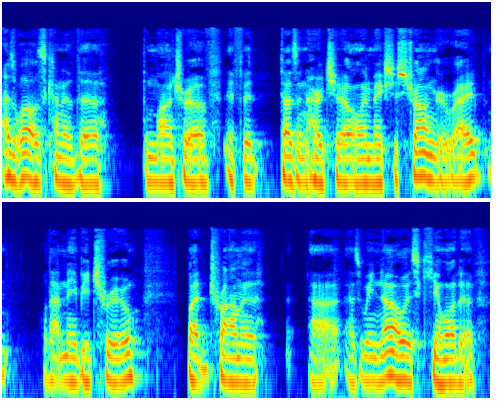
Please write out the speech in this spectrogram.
as well as kind of the, the mantra of if it doesn't hurt you, it only makes you stronger, right? Well, that may be true, but trauma, uh, as we know, is cumulative,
